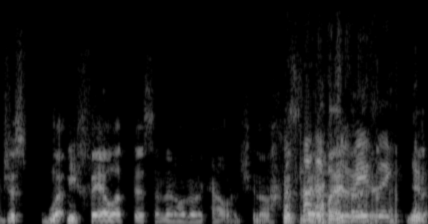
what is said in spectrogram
just let me fail at this and then I'll go to college, you know. It's kinda That's like, amazing. you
